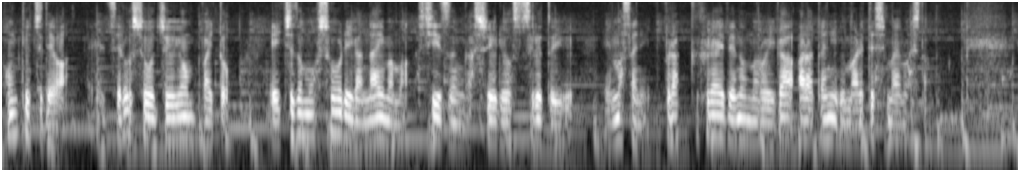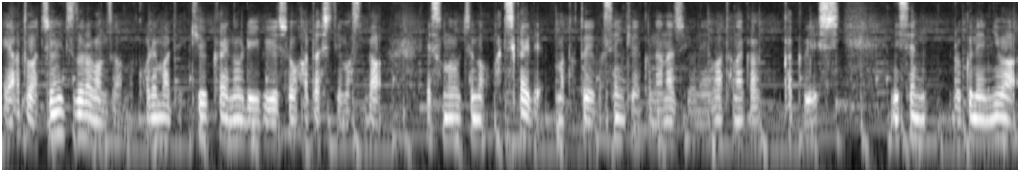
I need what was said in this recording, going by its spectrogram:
本拠地では0勝14敗と一度も勝利がないままシーズンが終了するというまさにブラックフライデーの呪いが新たに生まれてしまいました。あとは中日ドラゴンズはこれまで9回のリーグ優勝を果たしていますがそのうちの8回で、まあ、例えば1974年は田中角栄氏2006年には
